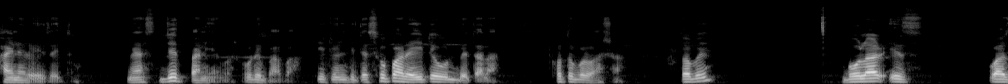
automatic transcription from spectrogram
ফাইনাল হয়ে যাইতো। ম্যাচ জেত পানি আবার, ওরে বাবা টি টোয়েন্টিতে সুপার এইটে উঠবে তারা, কত বড় আশা। তবে bowler is was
